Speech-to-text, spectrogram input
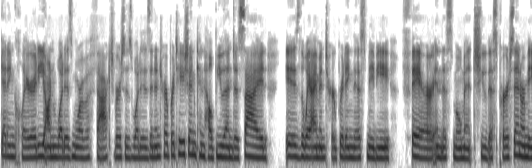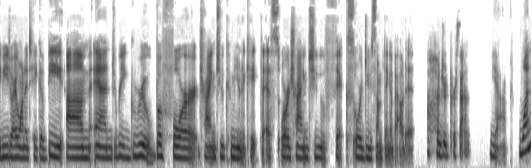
getting clarity on what is more of a fact versus what is an interpretation can help you then decide is the way I'm interpreting this maybe fair in this moment to this person, or maybe do I want to take a beat um, and regroup before trying to communicate this or trying to fix or do something about it? A hundred percent. Yeah. One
